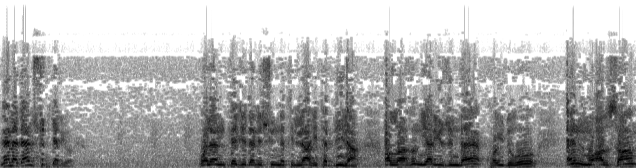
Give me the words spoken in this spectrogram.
memeden süt geliyor. وَلَنْ تَجِدَ لِسُنَّةِ اللّٰهِ تَبْد۪يلًا Allah'ın yeryüzünde koyduğu en muazzam,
